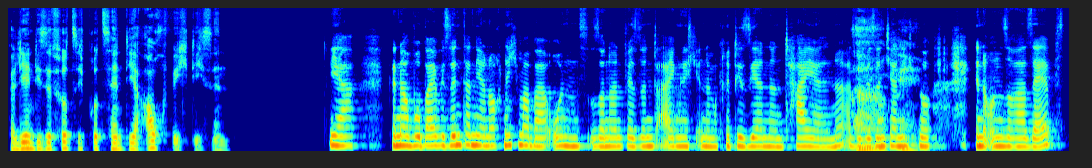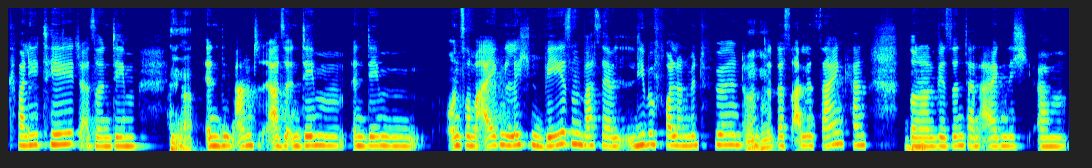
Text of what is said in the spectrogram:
verlieren diese 40 Prozent, die ja auch wichtig sind. Ja, genau, wobei wir sind dann ja noch nicht mal bei uns, sondern wir sind eigentlich in einem kritisierenden Teil. Ne? Also ah, wir sind okay. ja nicht so in unserer Selbstqualität, also in dem, ja. in dem, also in dem, in dem unserem eigentlichen Wesen, was ja liebevoll und mitfühlend mhm. und das alles sein kann, mhm. sondern wir sind dann eigentlich, ähm,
